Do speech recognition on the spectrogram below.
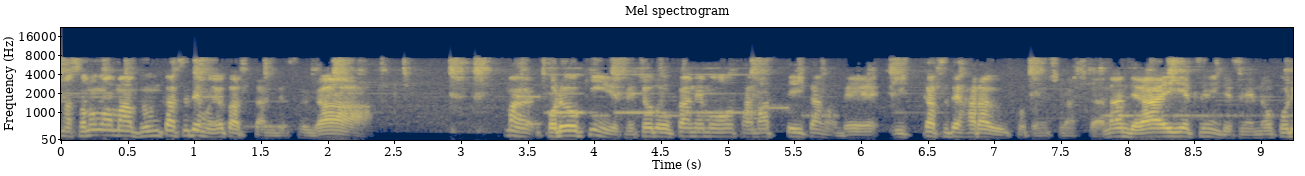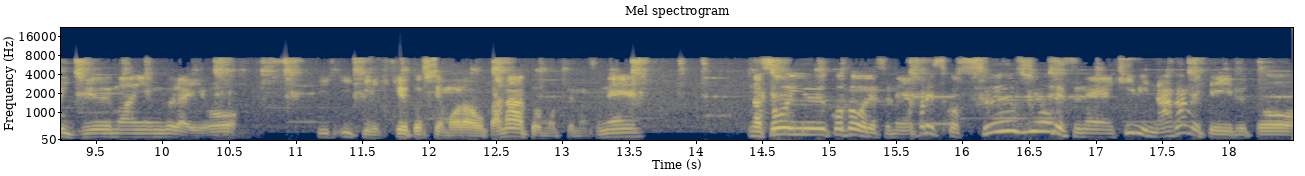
まあ、そのまま分割でもよかったんですが、まあ、これを機にですね、ちょうどお金も貯まっていたので、一括で払うことにしました。なんで来月にですね、残り10万円ぐらいを一気に引き落としてもらおうかなと思ってますね。まあ、そういうことをですね、やっぱりこう数字をですね、日々眺めていると、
